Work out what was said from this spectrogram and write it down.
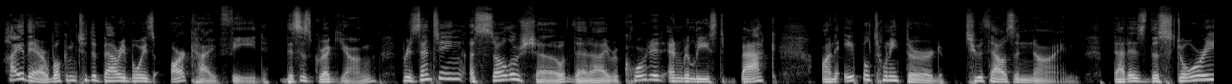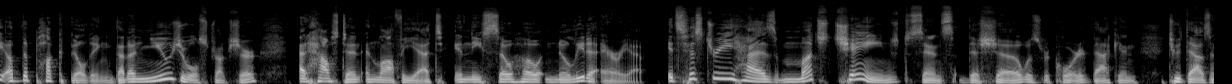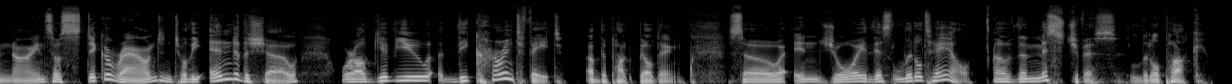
Hi there, welcome to the Bowery Boys archive feed. This is Greg Young, presenting a solo show that I recorded and released back on April 23rd, 2009. That is the story of the Puck Building, that unusual structure at Houston and Lafayette in the Soho Nolita area. Its history has much changed since this show was recorded back in 2009, so stick around until the end of the show where I'll give you the current fate of the Puck building. So enjoy this little tale of the mischievous little Puck.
